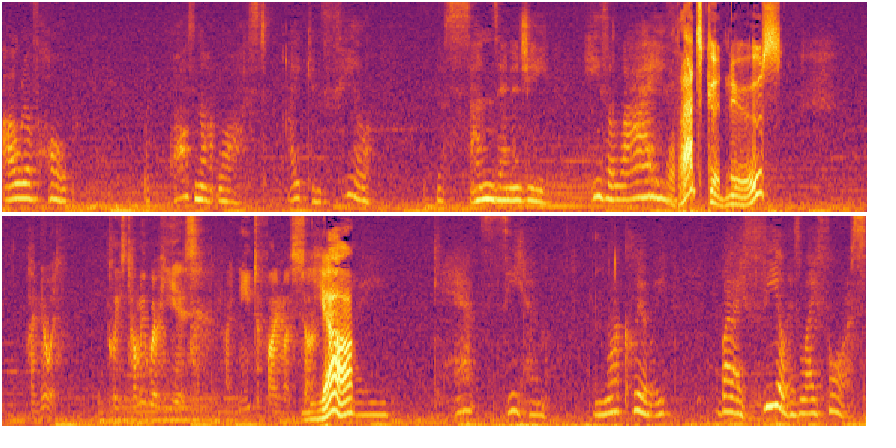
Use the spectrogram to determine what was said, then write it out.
out of hope. But all's not lost. I can feel your son's energy. He's alive. Well, that's good news. I knew it. Please tell me where he is. I need to find my son. Yeah. I can't see him, not clearly, but I feel his life force.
